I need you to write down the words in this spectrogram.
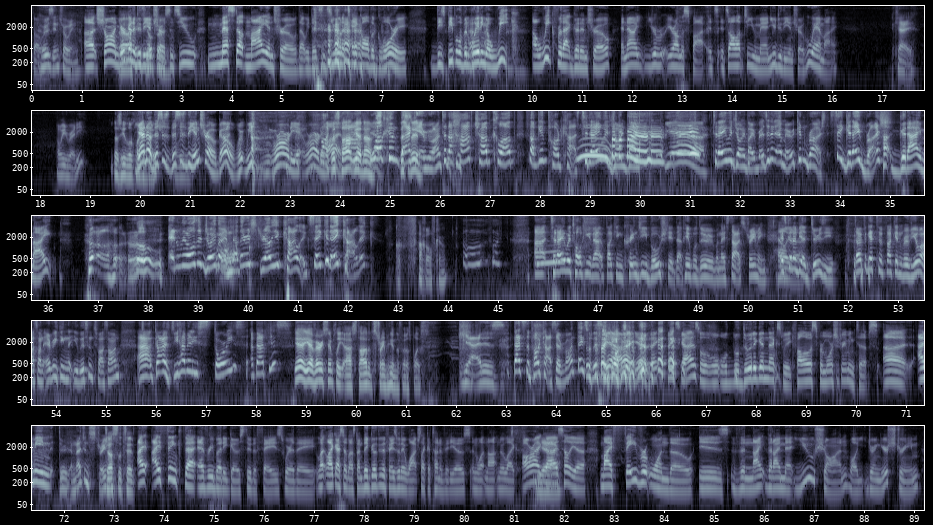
fellas. Who's introing? Uh, Shaun, you're Uh, gonna do the intro turn. since you messed up my intro that we did. Since you want to take all the glory, these people have been waiting a week, a week for that good intro, and now you're you're on the spot. It's it's all up to you, man. You do the intro. Who am I? Okay. Are we ready? Does he look like? yeah, a no. bitch? This is this is the intro. Go. We, we we're already we're already live. Let's start. Yeah, no. Welcome This back, everyone, to the Half Chub Club fucking podcast. Today we're joined by Yeah. today we're joined by resident American Rush. Say g'day, Rush. Good eye, mate. and we're also joined by another Australian Karlec. Say g'day, Karlec. Fuck off, cunt. Oh, fuck. Uh, today we're talking about fucking cringy bullshit that people do when they start streaming. Hell it's gonna yeah. be a doozy. Don't forget to fucking review us on everything that you listen to us on. Uh, guys, do you have any stories about this? Yeah, yeah. Very simply, uh, started streaming in the first place. Yeah, it is. That's the podcast, everyone. Thanks for listening. Yeah, all right. Yeah, thank, thanks, guys. We'll, we'll we'll we'll do it again next week. Follow us for more streaming tips. Uh, I mean, Dude, imagine streaming. Just the tip. I I think that everybody goes through the phase where they, like, like I said last time, they go through the phase where they watch like a ton of videos and whatnot, and they're like, "All right, Yeah. guys, hell yeah." My favorite one though is the night that I met you, Shaun, while during your stream.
